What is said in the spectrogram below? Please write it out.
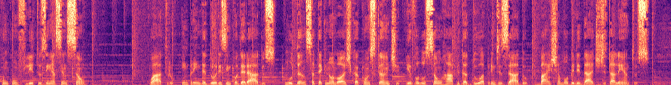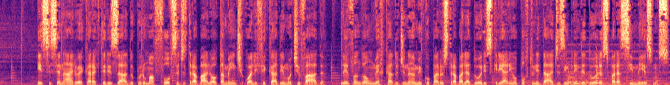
com conflitos em ascensão. 4. Empreendedores empoderados, mudança tecnológica constante, evolução rápida do aprendizado, baixa mobilidade de talentos. Esse cenário é caracterizado por uma força de trabalho altamente qualificada e motivada, levando a um mercado dinâmico para os trabalhadores criarem oportunidades empreendedoras para si mesmos.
